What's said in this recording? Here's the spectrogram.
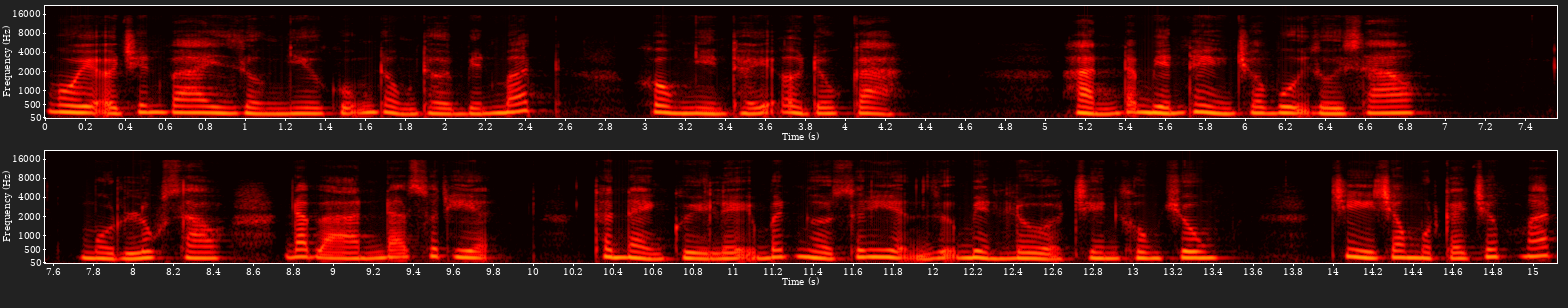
ngồi ở trên vai dường như cũng đồng thời biến mất, không nhìn thấy ở đâu cả. Hắn đã biến thành cho bụi rồi sao? Một lúc sau, đáp án đã xuất hiện. Thân ảnh quỷ lệ bất ngờ xuất hiện giữa biển lửa trên không trung. Chỉ trong một cái chớp mắt,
